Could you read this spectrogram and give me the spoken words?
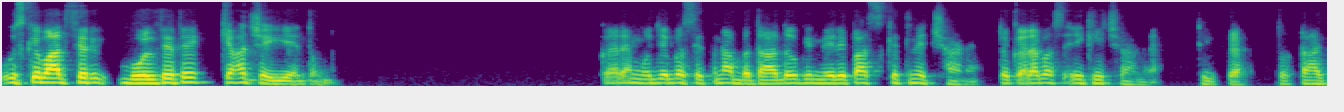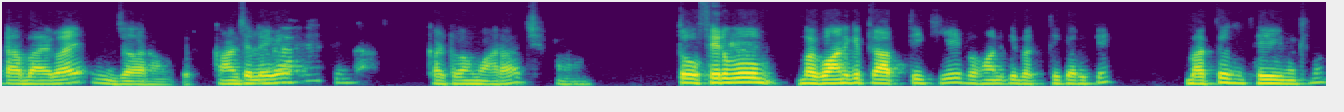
उसके बाद फिर बोलते थे, क्या चाहिए तुम्हें? कह रहे, मुझे बस इतना बता दो कि मेरे पास कितने क्षण है। तो कह रहा, बस एक ही क्षण है, ठीक है। तो टाटा, बाय बाय जा रहा हूँ फिर। कहाँ चलेगा कटवा महाराज हाँ। तो फिर वो भगवान की प्राप्ति किए, भगवान की भक्ति करके। भक्त तो थे ही मतलब।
